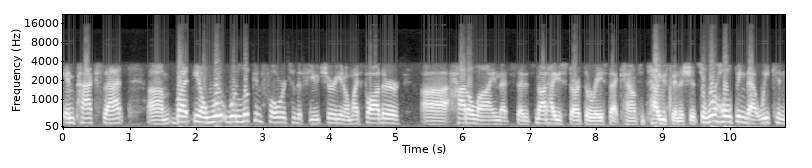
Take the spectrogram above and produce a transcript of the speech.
impacts that. Um, but, you know, we're, we're looking forward to the future. You know, my father uh, had a line that said, "It's not how you start the race that counts; it's how you finish it." So we're hoping that we can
